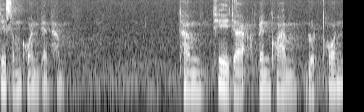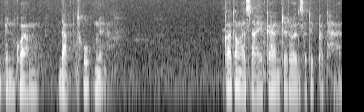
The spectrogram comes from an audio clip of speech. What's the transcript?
ที่สมควรแก่ธรรม รรมที่จะเป็นความหลุดพ้น เป็นความดับทุกข์เนี่ยก็ต้องอาศัยการเจริญสติปัฏฐาน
